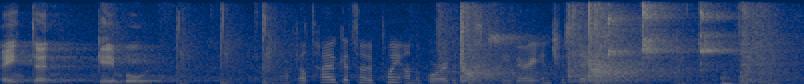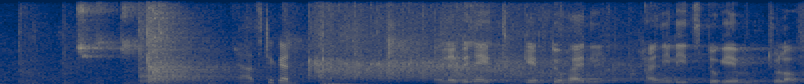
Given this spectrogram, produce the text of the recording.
Eight ten. Game ball. Altayeb gets another point on the board, this could be very interesting. Yeah, it's too good. 11 8. Game to Hani. Hani leads to game to love.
